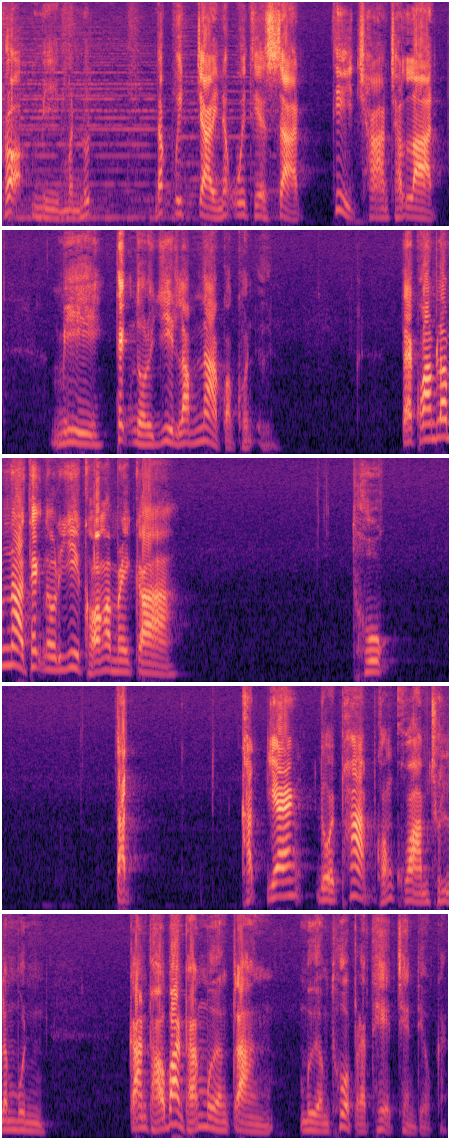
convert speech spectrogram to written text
พราะมีมนุษย์ นักวิจัยนักวิทยาศาสตร์ ที่ชาญฉลาด มีเทคโนโลยีล้ำหน้ากว่าคนอื่น แต่ความล้ำหน้าเทคโนโลยีของอเมริกา ถูกตัดขัดแย้งโดยภาพของความชุลมุน การเผาบ้านเผาเมืองกลางเมืองทั่วประเทศเช่นเดียวกัน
